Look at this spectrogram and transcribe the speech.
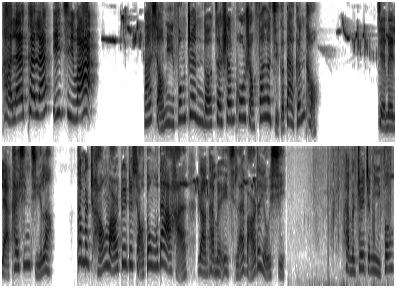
快来，快来，一起玩！”把小蜜蜂震得在山坡上翻了几个大跟头。姐妹俩开心极了，她们常玩对着小动物大喊，让他们一起来玩的游戏。他们追着蜜蜂，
